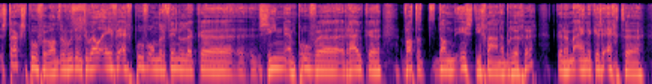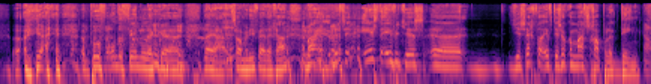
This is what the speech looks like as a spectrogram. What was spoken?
straks proeven, want we moeten natuurlijk wel even echt proefondervindelijk zien en proeven, ruiken wat het dan is, die Glanenbrugger. Kunnen we hem eindelijk eens echt ja, proefondervindelijk, nou ja, het zal maar niet verder gaan. Maar eerst eventjes, je zegt al even, het is ook een maatschappelijk ding. Ja.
